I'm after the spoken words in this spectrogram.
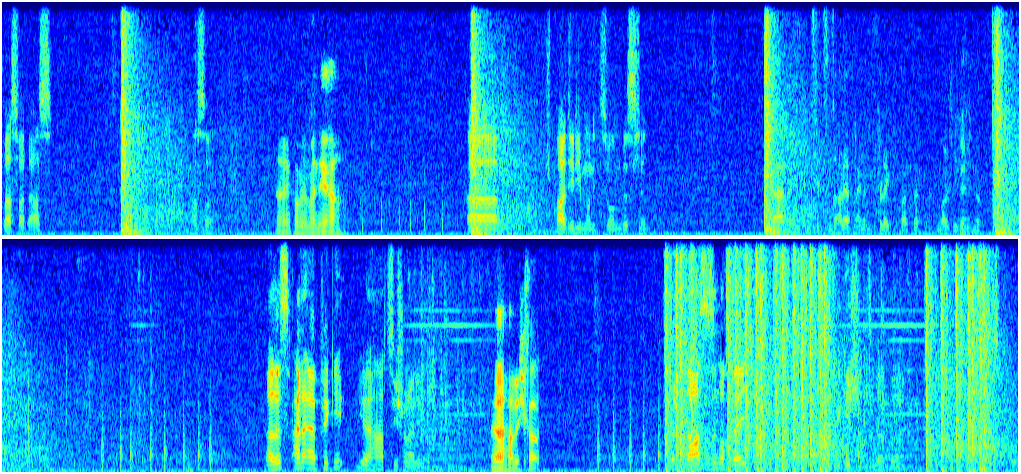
Was war das? Achso. Ja, wir kommen immer näher. Ähm, spar dir die Munition ein bisschen. Ja, da hinten sitzen sie alle auf einem Fleck. Warte, mal Okay. okay. ich noch. Das ist eine RPG. Ihr habt sie schon erledigt. Ja, habe ich gerade. Auf der Straße sind noch welche. RPG-Schütze dabei. Das ist gut.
